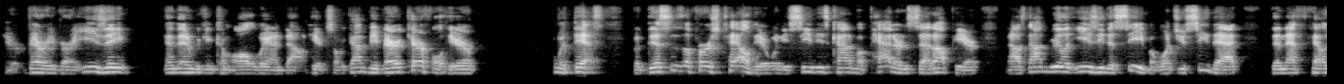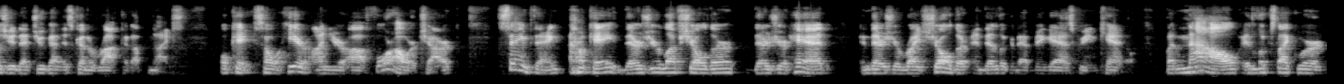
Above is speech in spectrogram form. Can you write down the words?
here. Very, very easy. And then we can come all the way on down here. So we got to be very careful here with this. But this is the first tail here. When you see these kind of a pattern set up here, now it's not really easy to see, but once you see that, then that tells you that you got it's going to rock it up nice. Okay, so here on your uh, four-hour chart, same thing. Okay, there's your left shoulder, there's your head, and there's your right shoulder, and then look at that big ass green candle. But now it looks like we're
